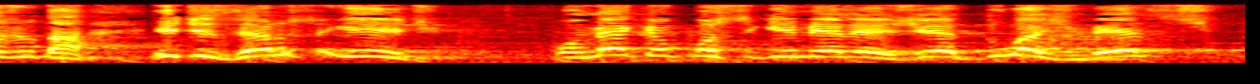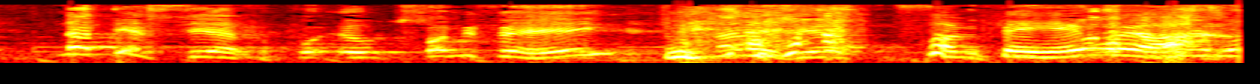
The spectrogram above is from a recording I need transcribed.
ajudar. E dizer o seguinte: como é que eu consegui me eleger duas vezes? Na terceira, eu só me ferrei na legenda. só me ferrei, foi ótimo.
